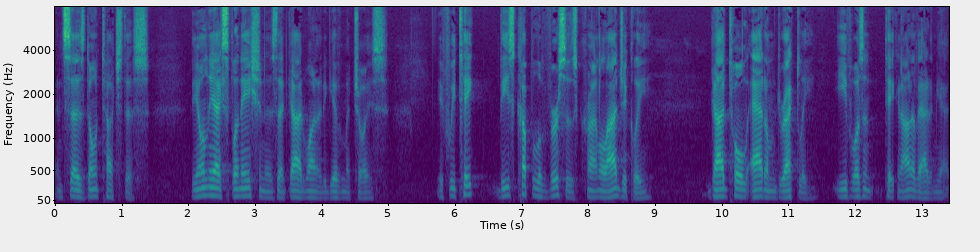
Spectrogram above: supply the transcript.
and says, Don't touch this. The only explanation is that God wanted to give him a choice. If we take these couple of verses chronologically, God told Adam directly. Eve wasn't taken out of Adam yet.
